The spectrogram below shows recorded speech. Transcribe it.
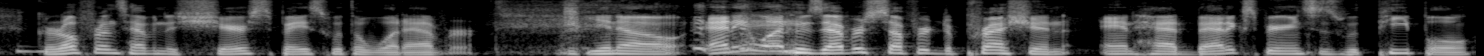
girlfriends having to share space with a whatever. You know, anyone who's ever suffered depression and had bad experiences with people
